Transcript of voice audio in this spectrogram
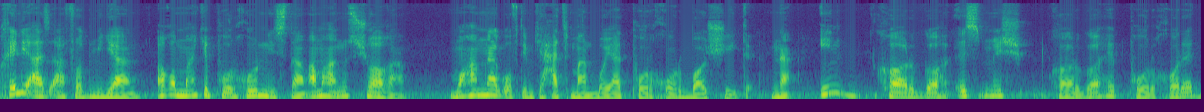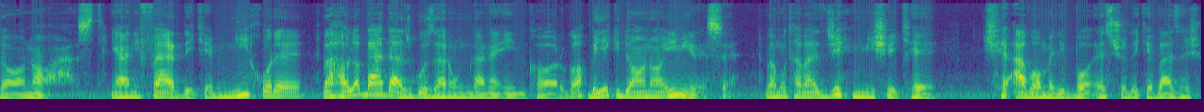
خیلی از افراد میگن آقا من که پرخور نیستم اما هنوز شاقم. ما هم نگفتیم که حتما باید پرخور باشید. نه. این کارگاه اسمش کارگاه پرخور دانا هست. یعنی فردی که می‌خوره و حالا بعد از گذروندن این کارگاه به یک دانایی می‌رسه و متوجه میشه که چه عواملی باعث شده که وزنش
